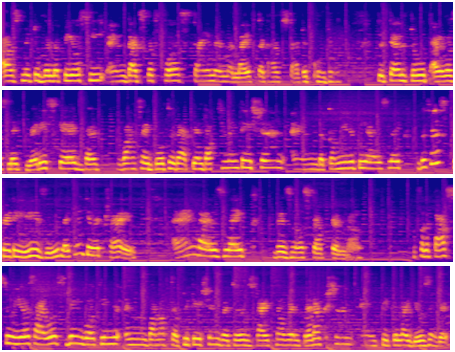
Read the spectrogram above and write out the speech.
asked me to build a POC, and that's the first time in my life that I've started coding. To tell truth, I was like very scared, but once I go through the Appian documentation and the community, I was like, this is pretty easy. Let me give it a try. And I was like, there's no stop till now for the past two years, I was been working in one of the applications which is right now in production and people are using it.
